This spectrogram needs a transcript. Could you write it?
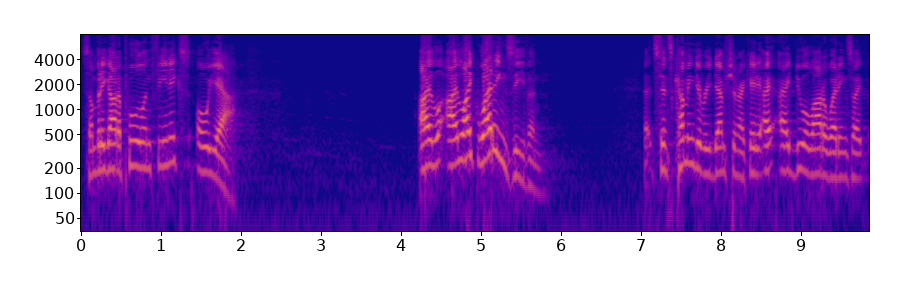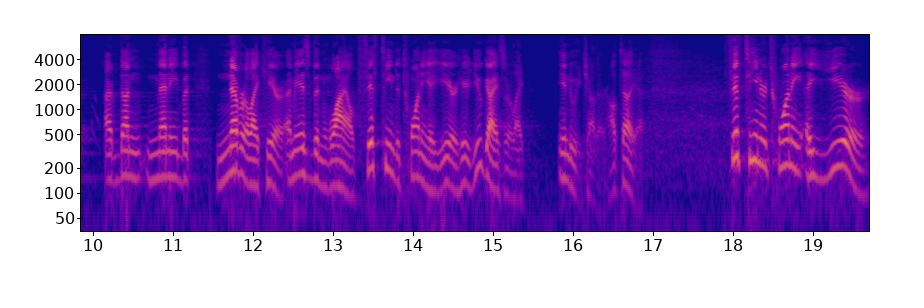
Somebody got a pool in Phoenix? Oh, yeah. I, I like weddings even. Since coming to Redemption Arcadia, I, I do a lot of weddings. I, I've done many, but never like here. I mean, it's been wild. 15 to 20 a year here. You guys are like into each other, I'll tell you. 15 or 20 a year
